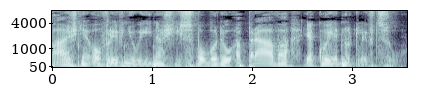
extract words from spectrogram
vážně ovlivňují naší svobodu a práva jako jednotlivců.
